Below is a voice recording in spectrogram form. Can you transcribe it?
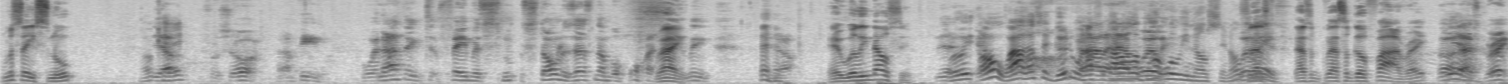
I'm gonna say Snoop. Okay. Yep, for sure. I mean, when I think t- famous stoners, that's number one. Right. I mean, you know, And Willie Nelson. yeah. Willie. Oh wow, that's a good one. I Gotta forgot all about Willie. Willie Nelson. So Okay. that's that's a, that's a good five, right? Oh, Yeah. that's great.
